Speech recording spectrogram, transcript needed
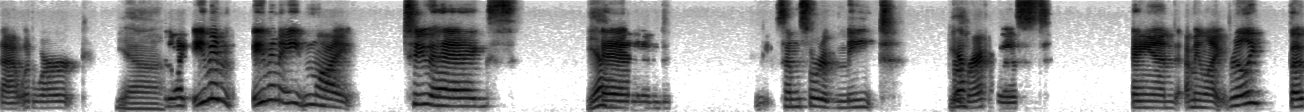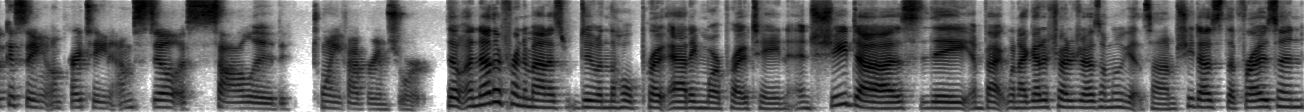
that would work. Yeah, like even even eating like two eggs, yeah, and some sort of meat for yeah. breakfast, and I mean like really focusing on protein. I'm still a solid 25 grams short. So another friend of mine is doing the whole pro adding more protein, and she does the. In fact, when I go to Trader Joe's, I'm gonna get some. She does the frozen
